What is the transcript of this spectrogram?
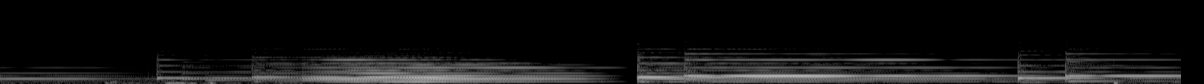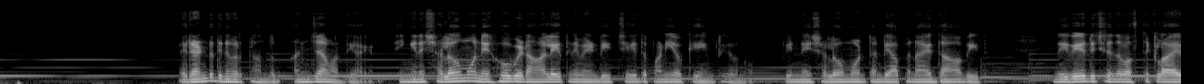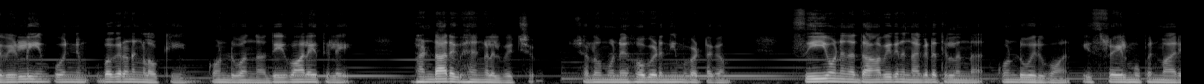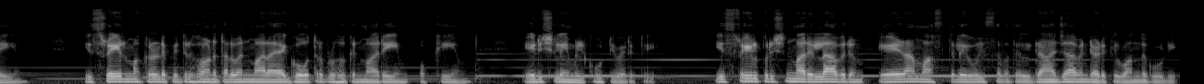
രണ്ട് ദിനവൃത്താന്തം അഞ്ചാം അധ്യായം. ഇങ്ങനെ ശലോമോൻ യഹോബയുടെ ആലയത്തിന് വേണ്ടി ചെയ്ത പണിയൊക്കെയും തീർന്നു. പിന്നെ ശലോമോൻ തന്റെ അപ്പനായ ദാവീദ് നിവേദിച്ചിരുന്ന വസ്തുക്കളായ വെള്ളിയും പൊന്നും ഉപകരണങ്ങളൊക്കെയും കൊണ്ടുവന്ന് ദേവാലയത്തിലെ ഭണ്ഡാരഗ്രഹങ്ങളിൽ വെച്ചു. ശലോമോൻ യഹോബയുടെ നിയമപെട്ടകം സിയോൺ എന്ന ദാവീദിന് നഗരത്തിൽ നിന്ന് കൊണ്ടുവരുവാൻ ഇസ്രയേൽ മൂപ്പന്മാരെയും ഇസ്രയേൽ മക്കളുടെ പിതൃഭവന തലവന്മാരായ ഗോത്രപ്രഭുക്കന്മാരെയും ഒക്കെയും എരുഷലേമിൽ കൂട്ടിവരുത്തി. ഇസ്രയേൽ പുരുഷന്മാരെല്ലാവരും ഏഴാം മാസത്തിലെ ഉത്സവത്തിൽ രാജാവിന്റെ അടുക്കൽ വന്നുകൂടി.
